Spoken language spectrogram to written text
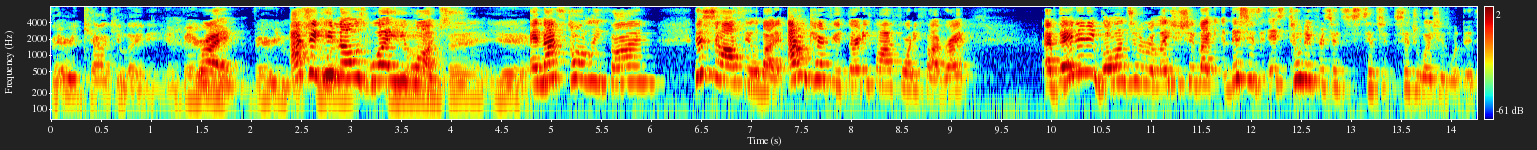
very calculated and very Right. very. I think he knows what You he know what I'm wants. saying? Yeah. And that's totally fine. This is how I feel about it. I don't care if you're 35, 45, right? If they didn't go into the relationship, like, this is, it's two different sit- sit- situations with this.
